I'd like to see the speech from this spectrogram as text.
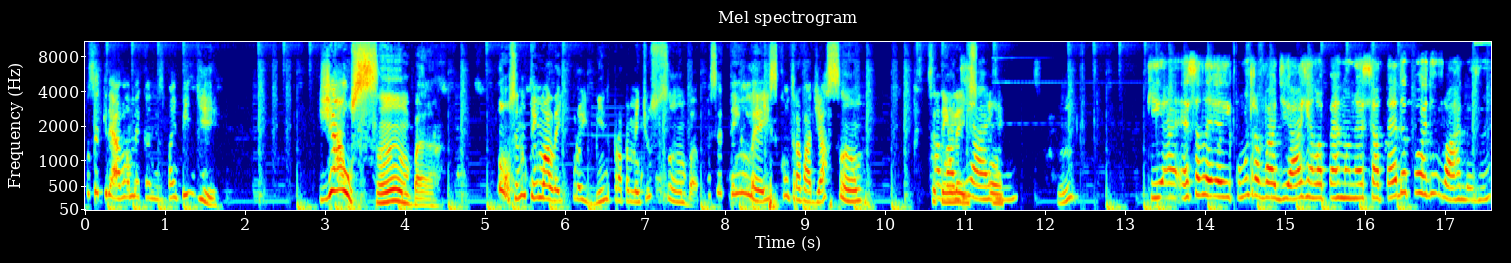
você criava um mecanismo para impedir. Já o samba, Bom, você não tem uma lei proibindo propriamente o samba. Você tem leis contra a vadiação. Você a tem leis contra... Né? Hum? Que essa lei contra a vadiagem, ela permanece até depois do Vargas, né?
